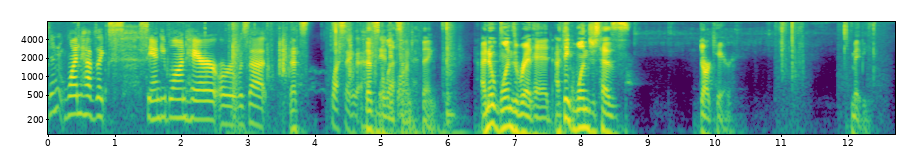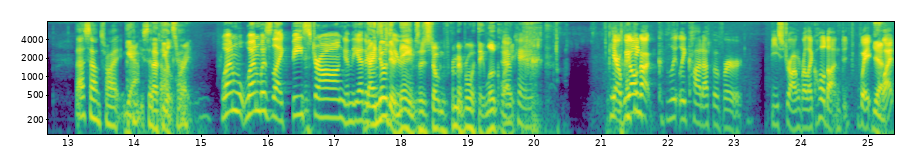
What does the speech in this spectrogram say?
Didn't one have like sandy blonde hair, or was that That's blessing that had that's sandy blessing. blonde? I think. I know one's a redhead. I think one just has dark hair. Maybe. That sounds right. Yeah, you said that feels hair. right. One one was like be strong, and the other. I was know their Kieran. names. I just don't remember what they look like. Okay. Yeah, we all think- got completely caught up over "Be Strong." We're like, hold on, did, wait, Yeah. what?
